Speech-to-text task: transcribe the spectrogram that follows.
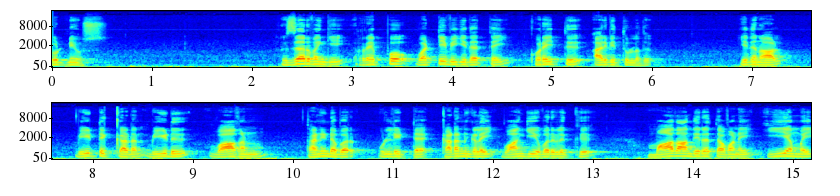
குட் நியூஸ் ரிசர்வ் வங்கி ரெப்போ வட்டி விகிதத்தை குறைத்து அறிவித்துள்ளது. இதனால் வீட்டுக்கடன் வீடு வாகனம் தனிநபர் உள்ளிட்ட கடன்களை வாங்கியவர்களுக்கு மாதாந்திர தவணை இஎம்ஐ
